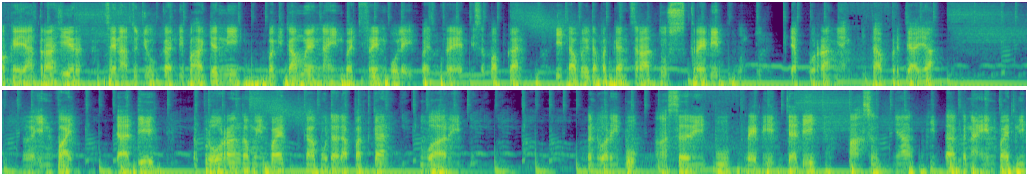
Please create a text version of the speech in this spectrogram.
ok yang terakhir saya nak tunjukkan di bahagian ni bagi kamu yang nak invite friend boleh invite friend disebabkan kita boleh dapatkan 100 kredit untuk setiap orang yang kita berjaya uh, invite. Jadi 10 orang kamu invite kamu dah dapatkan 2000 bukan 2000 uh, 1000 kredit. Jadi maksudnya kita kena invite 50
